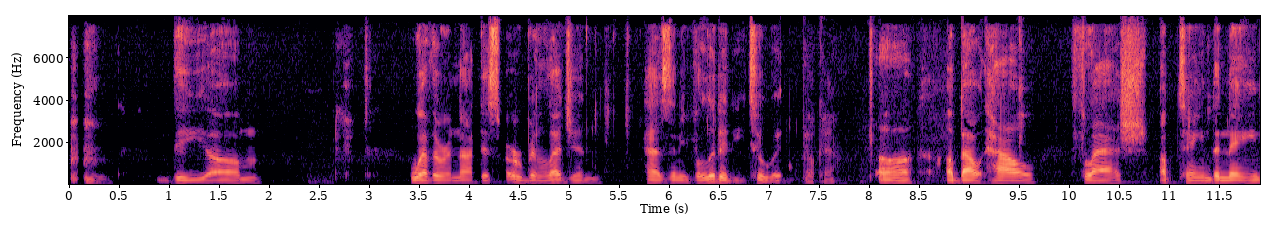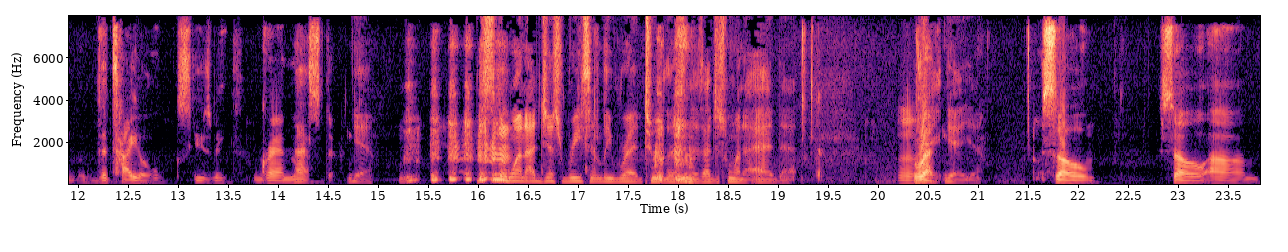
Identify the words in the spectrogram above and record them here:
the um whether or not this urban legend has any validity to it Okay. uh about how Flash obtained the name the title, excuse me, Grandmaster. Yeah. This is the one I just recently read to listeners. I just want to add that. Right. Yeah, yeah. So so um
